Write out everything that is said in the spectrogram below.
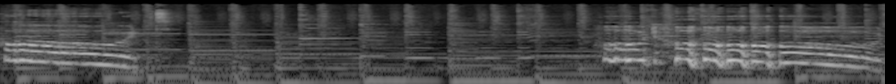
Hoot. Hoot, hoot.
